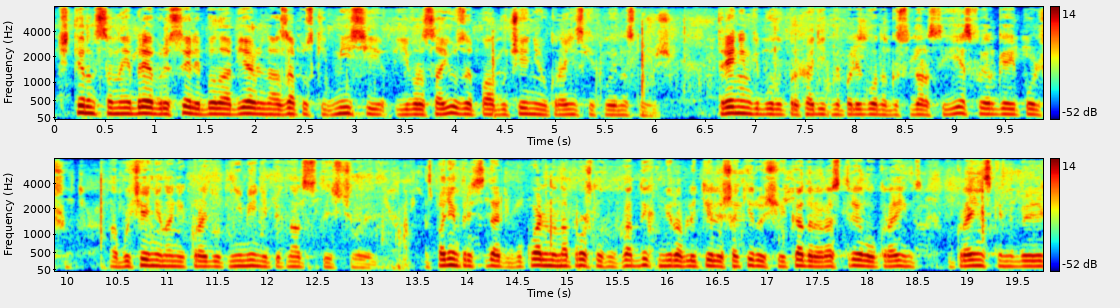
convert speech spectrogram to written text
14 ноября в Брюсселе было объявлено о запуске миссии Евросоюза по обучению украинских военнослужащих. Тренинги будут проходить на полигонах государств ЕС, ФРГ и Польши. Обучение на них пройдут не менее 15 тысяч человек. Господин председатель, буквально на прошлых выходных в мир облетели шокирующие кадры расстрела украин... украинскими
